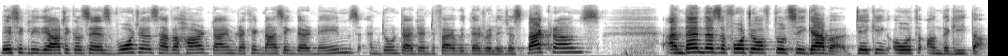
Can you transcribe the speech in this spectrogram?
basically, the article says voters have a hard time recognizing their names and don't identify with their religious backgrounds. And then there's a photo of Tulsi Gabbard taking oath on the Gita.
